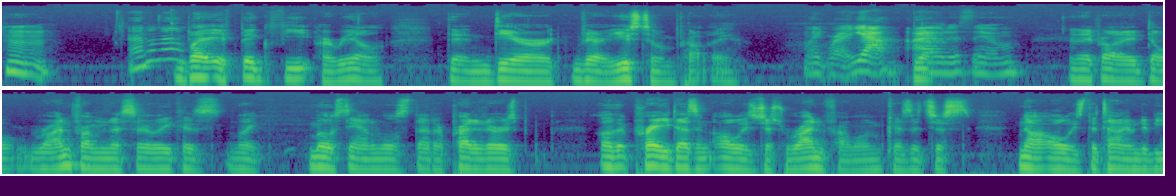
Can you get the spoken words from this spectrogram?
Hmm. I don't know. But if big feet are real, then deer are very used to them probably, Like, right. Yeah, Yeah. I would assume. and they probably don't run from them necessarily because like most animals that are predators, other prey doesn't always just run from them because it's just not always the time to be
